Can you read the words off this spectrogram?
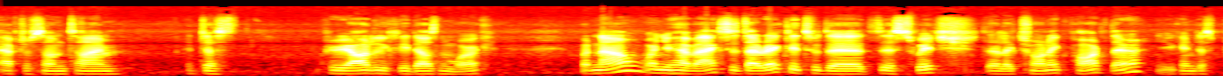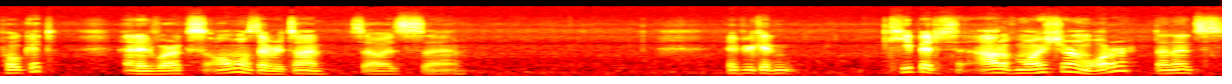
after some time it just periodically doesn't work. But now when you have access directly to the the switch the electronic part there you can just poke it and it works almost every time. So it's uh, if you can keep it out of moisture and water then it's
